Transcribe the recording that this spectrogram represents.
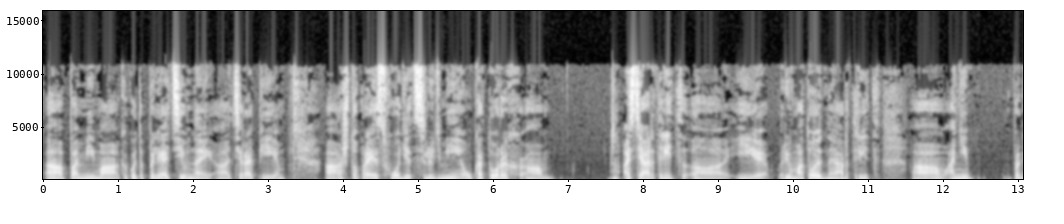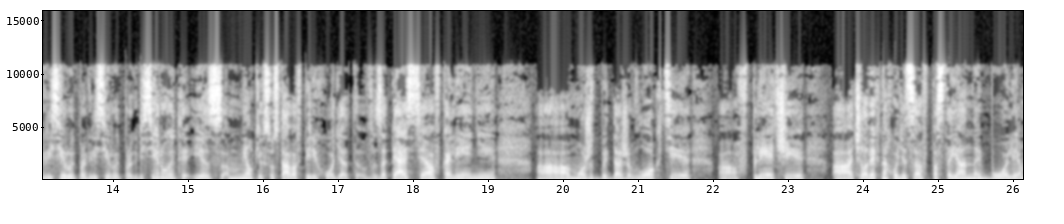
а, помимо какой-то паллиативной а, терапии. А, что происходит с людьми, у которых а, остеоартрит а, и ревматоидный артрит, а, они прогрессируют, прогрессируют, прогрессируют, из мелких суставов переходят в запястья, в колени, может быть даже в локти, а, в плечи. А, человек находится в постоянной боли.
